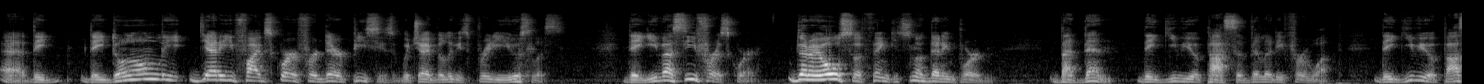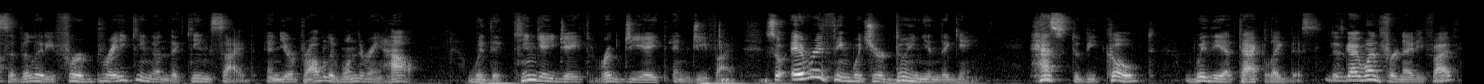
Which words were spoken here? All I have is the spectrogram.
uh, they, they don't only get e5 square for their pieces, which I believe is pretty useless, they give us e4 square, that I also think it's not that important. But then they give you a possibility for what? they give you a possibility for breaking on the king side. And you're probably wondering how. With the king h8, rook g8, and g5. So everything which you're doing in the game has to be coped with the attack like this. This guy went for 95.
